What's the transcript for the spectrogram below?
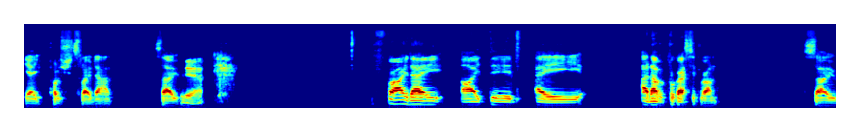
"Yeah, you probably should slow down." So yeah. Friday, I did a another progressive run. So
